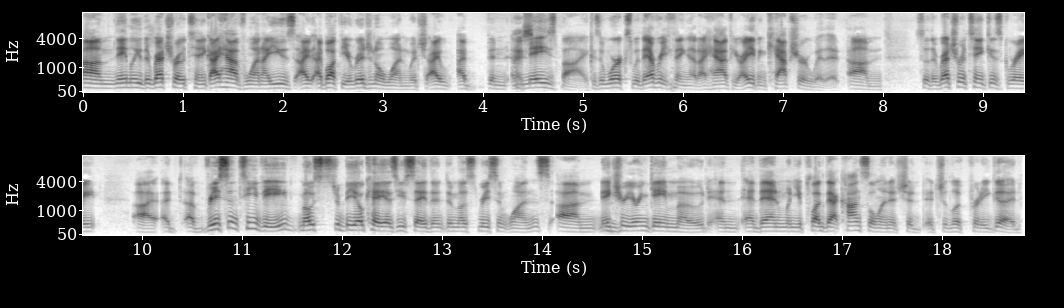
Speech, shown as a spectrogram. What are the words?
um, namely the RetroTink. I have one. I use. I, I bought the original one, which I, have been nice. amazed by because it works with everything that I have here. I even capture with it. Um, so the RetroTink is great. Uh, a, a, recent TV, most should be okay, as you say, the, the most recent ones. Um, make mm-hmm. sure you're in game mode, and, and then when you plug that console in, it should it should look pretty good.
